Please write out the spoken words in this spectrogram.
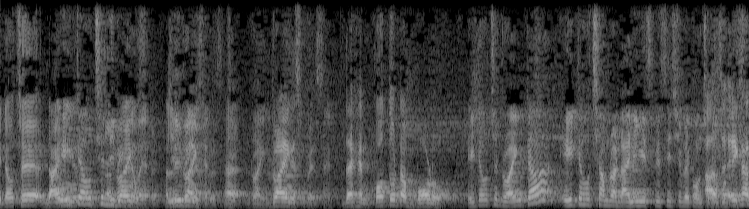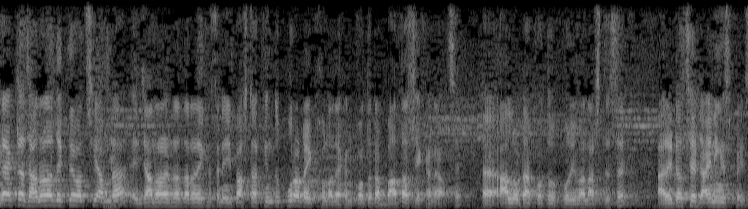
এটা হচ্ছে ডাইনিং এইটা হচ্ছে লিভিং টা, স্পেস হ্যাঁ ড্রয়িং স্পেস দেখেন কতটা বড়। এইটা হচ্ছে ড্রয়িংটা এইটা হচ্ছে আমরা ডাইনিং স্পেস হিসেবে আচ্ছা এখানে একটা জানালা দেখতে পাচ্ছি আমরা। এই জানালাটা তারা রেখেছেন এই পাশটা কিন্তু পুরোটাই খোলা। দেখেন কতটা বাতাস এখানে আছে। হ্যাঁ, আলোটা কত পরিমাণ আসতেছে। আর এটা হচ্ছে ডাইনিং স্পেস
